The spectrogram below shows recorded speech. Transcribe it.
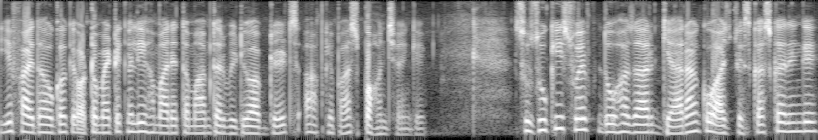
ये फ़ायदा होगा कि ऑटोमेटिकली हमारे तमाम तर वीडियो अपडेट्स आपके पास पहुँच जाएँगे। सुजुकी स्विफ्ट 2011 को आज डिस्कस करेंगे।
